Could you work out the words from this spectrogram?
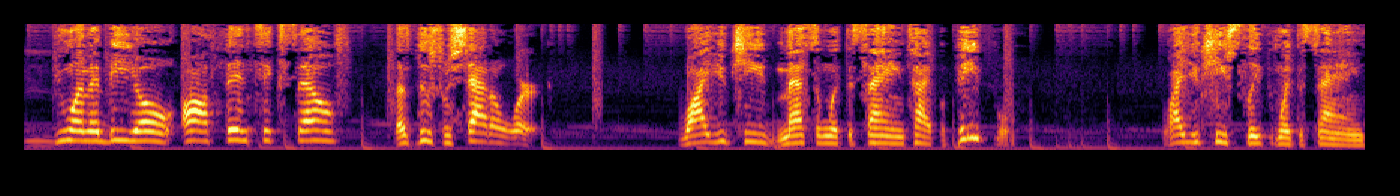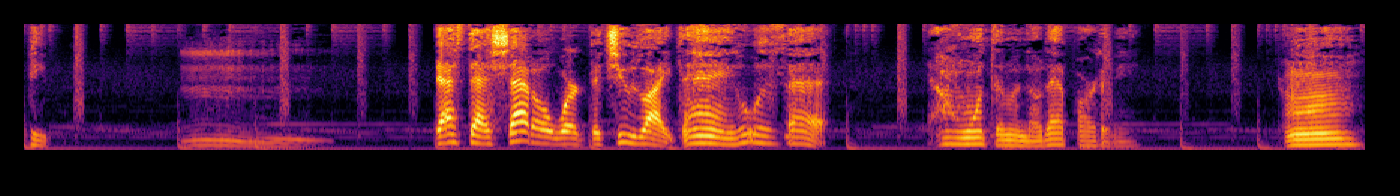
You want to be your authentic self? Let's do some shadow work. Why you keep messing with the same type of people? Why you keep sleeping with the same people? Mm. That's that shadow work that you like. Dang, who is that? I don't want them to know that part of me. Mm.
